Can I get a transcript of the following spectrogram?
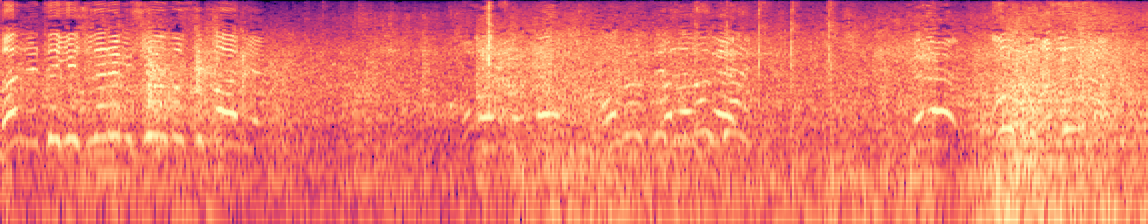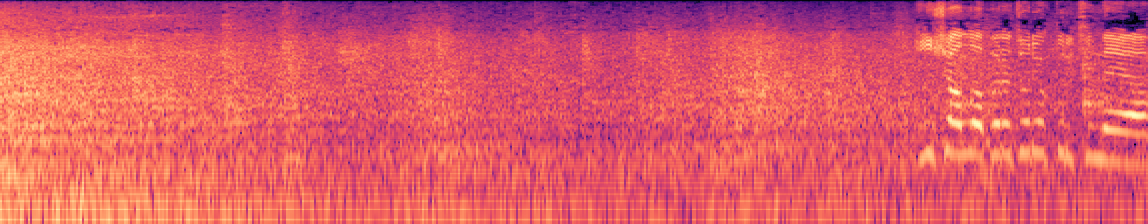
Lan ETG'cilere bir şey olmasın bari. Anons et. İnşallah operatör yoktur içinde ya.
